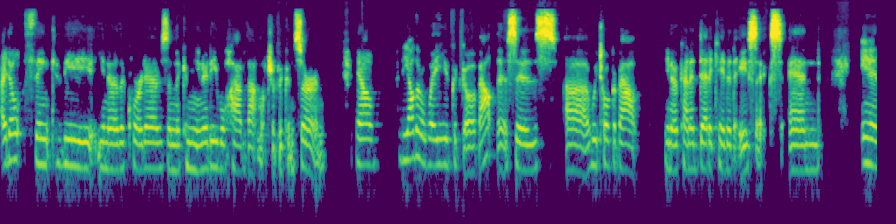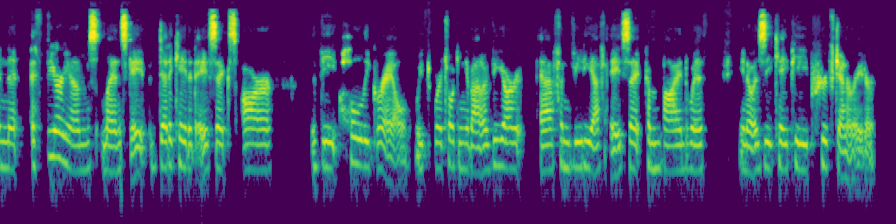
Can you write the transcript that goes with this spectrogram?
I don't think the you know the core devs and the community will have that much of a concern. Now, the other way you could go about this is uh, we talk about you know kind of dedicated ASICs and in Ethereum's landscape, dedicated ASICs are the holy grail. We, are talking about a VRF and VDF ASIC combined with, you know, a ZKP proof generator,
